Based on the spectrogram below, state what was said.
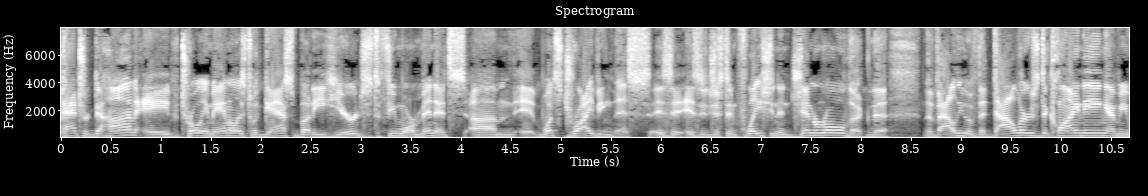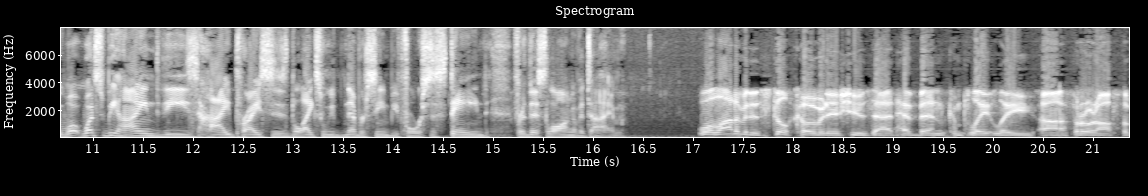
Patrick DeHaan, a petroleum analyst with GasBuddy here. Just a few more minutes. Um, it, what's driving this? Is it is it just inflation in general? The the the value of the dollars declining? I mean, what what's behind these high prices, the likes we've never seen before, sustained for this long of a time? Well, a lot of it is still COVID issues that have been completely uh, thrown off the,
